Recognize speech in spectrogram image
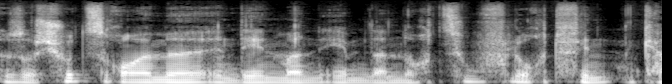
so Schutzräume, in denen man eben dann noch Zuflucht finden kann.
